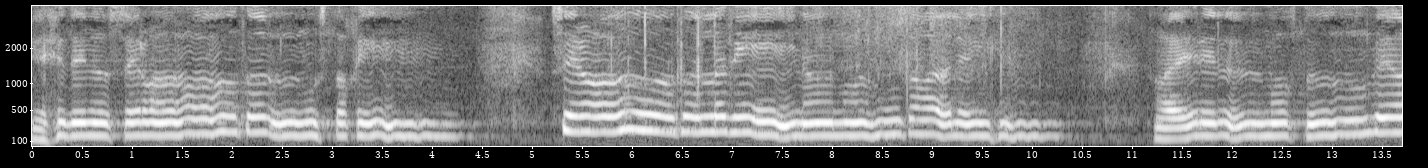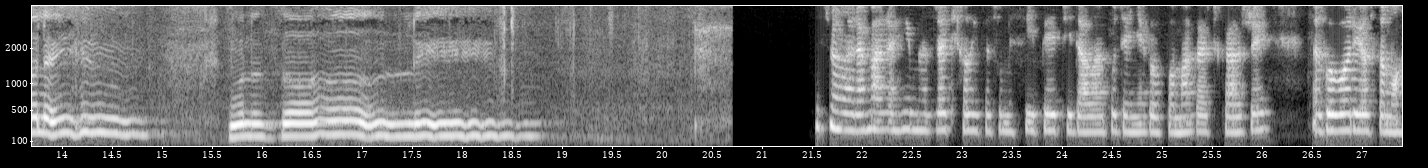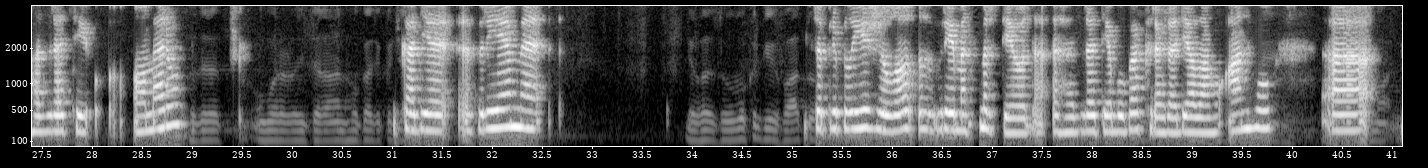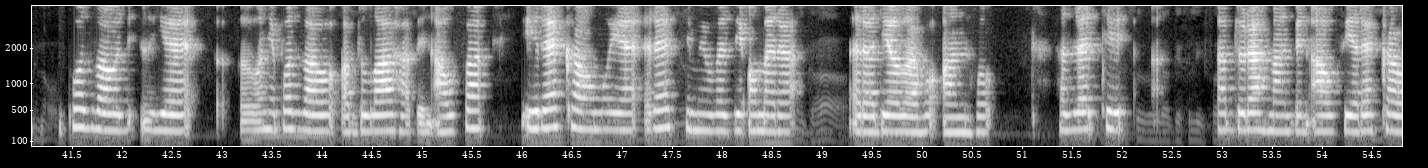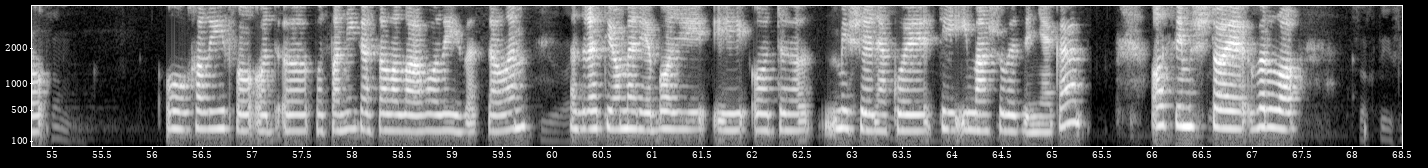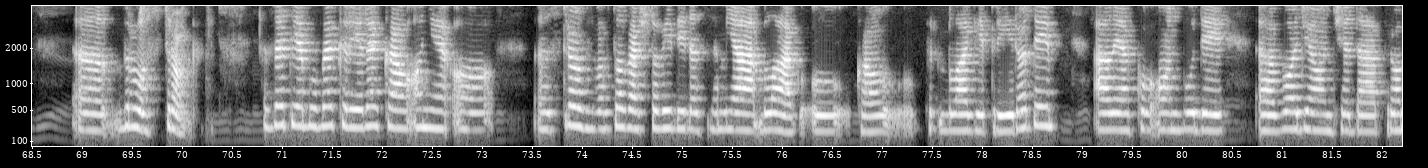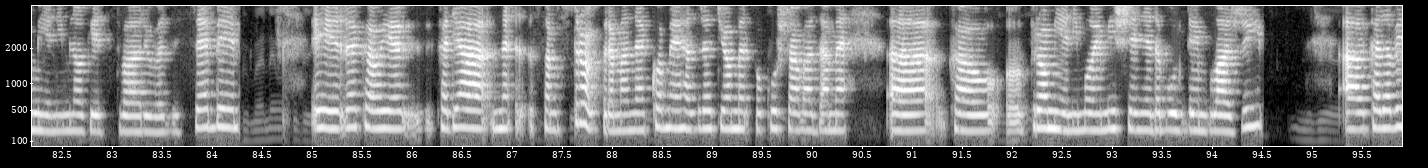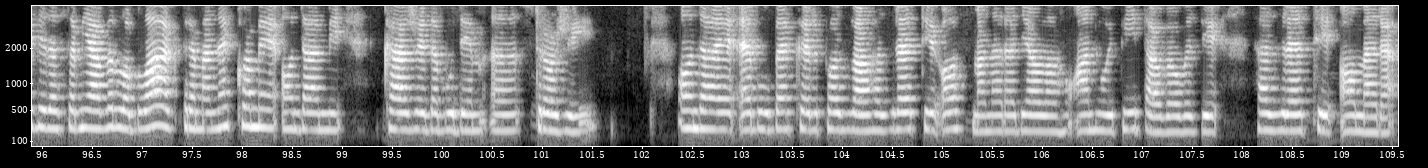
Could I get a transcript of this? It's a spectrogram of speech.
اهدنا الصراط المستقيم صراط الذين أنعمت عليهم غير المغضوب عليهم ولا الضالين Bismillahirrahmanirrahim. Hazreti Halifa su Mesih peti da Allah bude njegov pomagač kaže govorio sam o Hazreti Omeru kad je vrijeme se približilo vrijeme smrti od eh, Hazreti Abu Bakra radijallahu anhu eh, pozvao je on je pozvao Abdullaha bin Aufa i rekao mu je reci mi u vezi Omera radijallahu anhu. Hazreti Abdurrahman bin Auf je rekao o halifo od uh, poslanika sallallahu alaihi ve sellem Hazreti Omer je bolji i od e, mišljenja koje ti imaš u vezi njega osim što je vrlo e, vrlo strog Hazreti Abu Bekr je rekao on je o, e, strog zbog toga što vidi da sam ja blag u, kao blage prirode ali ako on bude vođa, on će da promijeni mnoge stvari u vezi sebe. I rekao je, kad ja ne, sam strog prema nekome, Hazreti Omer pokušava da me uh, kao promijeni moje mišljenje da budem blaži. A kada vidi da sam ja vrlo blag prema nekome, onda mi kaže da budem uh, strožiji. Onda je Ebu Bekr pozvao Hazreti Osmana radijalahu anhu i pitao ga u vezi Hazreti Omera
